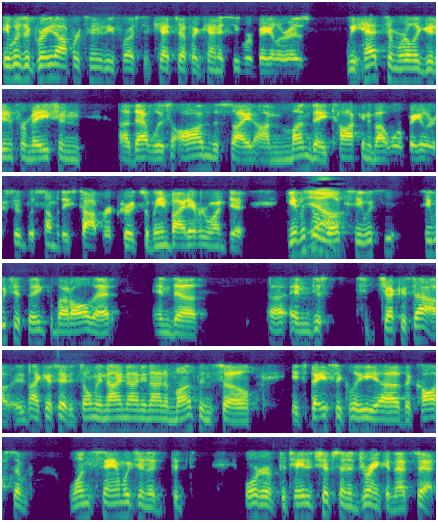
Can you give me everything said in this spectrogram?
it was a great opportunity for us to catch up and kind of see where Baylor is. We had some really good information uh, that was on the site on Monday talking about where Baylor stood with some of these top recruits. So we invite everyone to give us yeah. a look, see what you see what you think about all that, and uh, uh, and just check us out. And like I said, it's only nine ninety nine a month, and so it's basically uh, the cost of one sandwich and a pot- order of potato chips and a drink, and that's it.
